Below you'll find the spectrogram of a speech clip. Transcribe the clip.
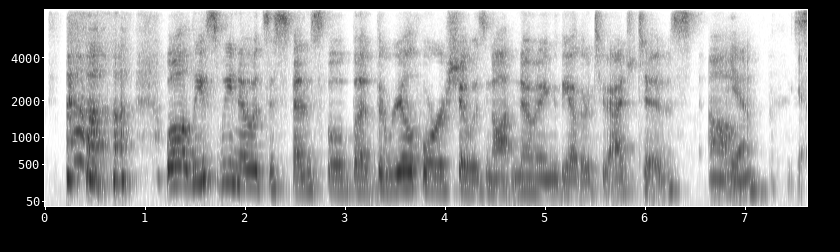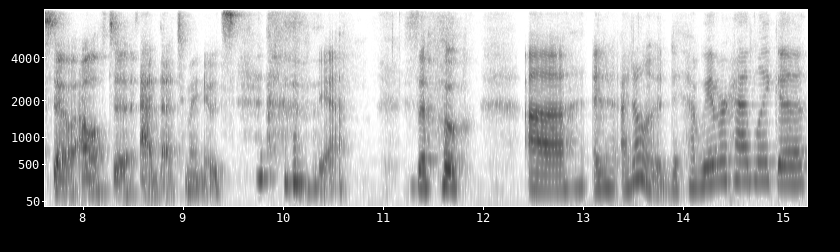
well, at least we know it's suspenseful, but the real horror show is not knowing the other two adjectives. Um, Yeah, yeah. So I'll have to add that to my notes. Yeah. So, uh, I, I don't. Have we ever had like a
